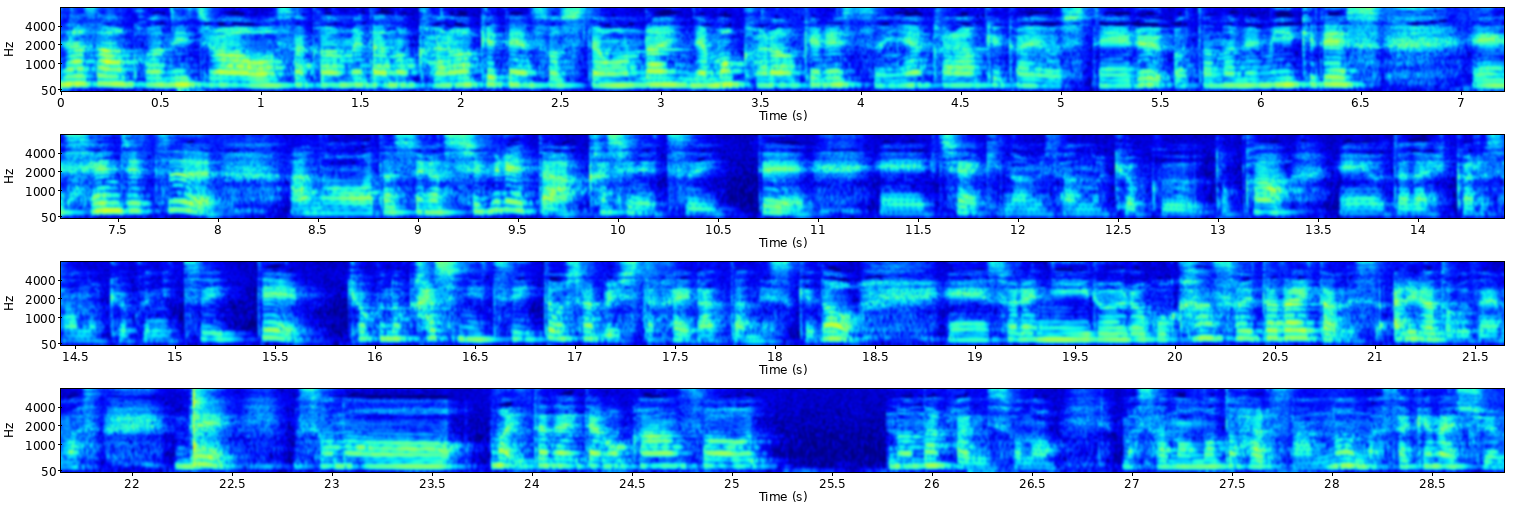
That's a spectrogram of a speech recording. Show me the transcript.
皆さんこんにちは。大阪梅田のカラオケ店そしてオンラインでもカラオケレッスンやカラオケ会をしている渡辺美幸です、えー、先日あの私がしびれた歌詞について、えー、千秋直美さんの曲とか、えー、宇多田ヒカルさんの曲について曲の歌詞についておしゃべりした回があったんですけど、えそれにいろいろご感想いただいたんです。ありがとうございます。でその、まあ、いただいたご感想の中にその、まあ、佐野元春さんの「情けない週末」っ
